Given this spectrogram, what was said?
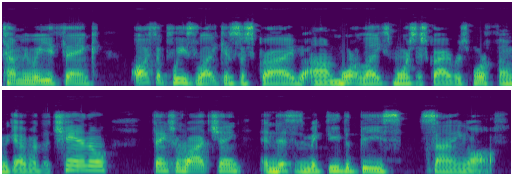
tell me what you think. Also, please like and subscribe. Um, more likes, more subscribers, more fun we can have on the channel. Thanks for watching, and this is McD the Beast signing off.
